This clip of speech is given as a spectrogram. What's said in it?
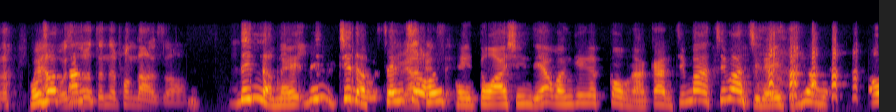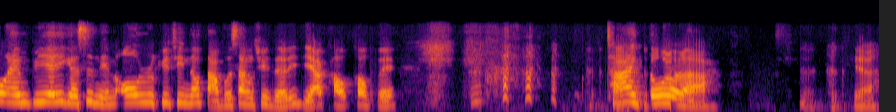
我是说，我是说真的碰到的时候，恁两个，恁这两真正会陪大心，底下玩这个讲啊，干，今嘛今嘛几个那 O M B A 一个是连 All Rookie Team 都打不上去的，你底下靠靠飞，差太多了啦，Yeah。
